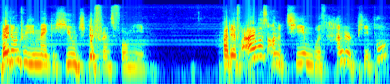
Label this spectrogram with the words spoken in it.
they don't really make a huge difference for me. But if I was on a team with 100 people,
